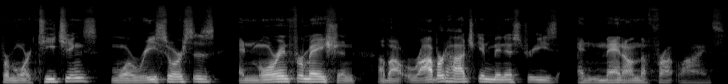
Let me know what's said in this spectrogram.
for more teachings, more resources, and more information about Robert Hotchkin Ministries and men on the front lines.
